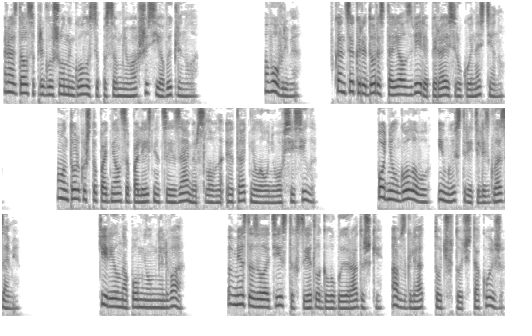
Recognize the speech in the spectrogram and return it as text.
Раздался приглушенный голос, и, посомневавшись, я выглянула. Вовремя. В конце коридора стоял зверь, опираясь рукой на стену. Он только что поднялся по лестнице и замер, словно это отняло у него все силы. Поднял голову, и мы встретились глазами. Кирилл напомнил мне льва, Вместо золотистых светло-голубые радужки, а взгляд точь-в-точь точь такой же.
